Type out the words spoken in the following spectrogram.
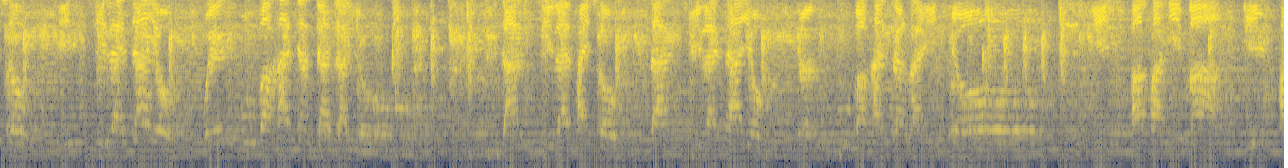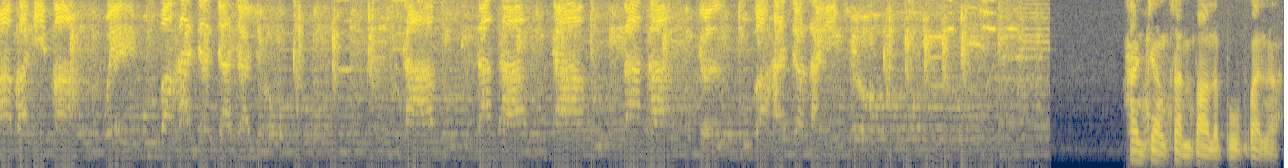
手，一起来加油，为虎豹悍将加加油！站起来拍手，站起来加油，跟虎豹悍将来一球！啪啪一马，一啪啪一马，为虎豹悍将加加油！卡布纳萨，卡布纳萨，跟虎豹悍将来一球！悍将战报的部分啊，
